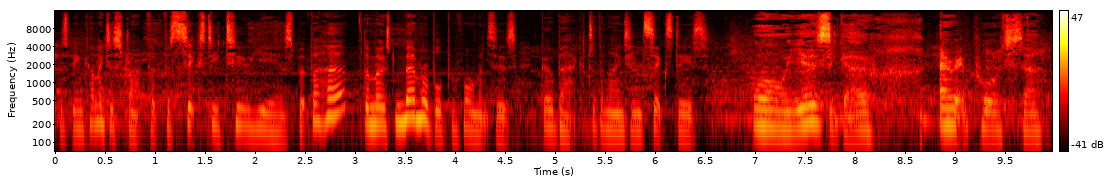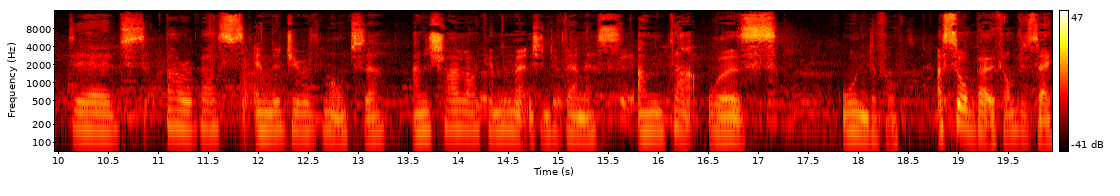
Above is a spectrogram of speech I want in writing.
has been coming to Stratford for 62 years, but for her, the most memorable performances go back to the 1960s. Oh, years ago, Eric Porter did Barabbas in The Jew of Malta and Shylock in The Merchant of Venice, and that was wonderful. I saw both, obviously.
